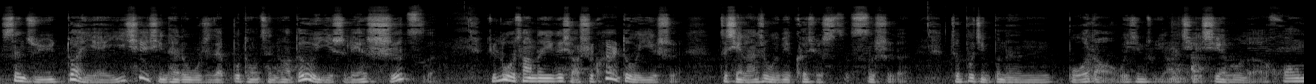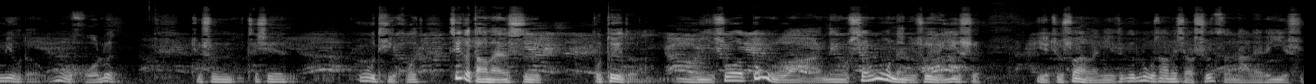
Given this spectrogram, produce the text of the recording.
甚至于断言一切形态的物质在不同程度上都有意识，连石子，就路上的一个小石块都有意识，这显然是违背科学事事实的。这不仅不能驳倒唯心主义，而且陷入了荒谬的物活论，就是这些物体活，这个当然是不对的了。你说动物啊，那种生物呢？你说有意识也就算了，你这个路上的小石子哪来的意识？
